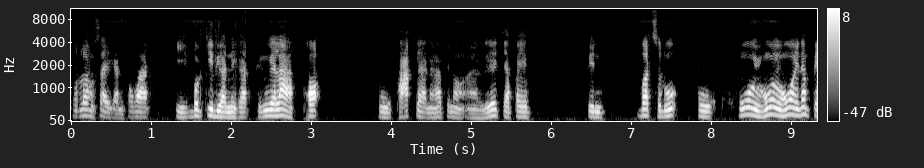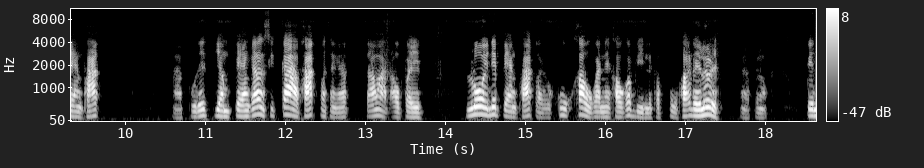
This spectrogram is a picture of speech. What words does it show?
ทดลองใส่กันเพราะว่าอีกบกี่เดือนนี่ครับถึงเวลาเพาะปลูกพักแล้วนะครับพี่น้องอ่าหรือจะไปเป็นวัสดุปลูกห้อยห้อยห้อยน้ำแปลงพักอ่าผู้ได้เตรียมแปลงกำลังสิก้าพักมาสิครับ สามารถเอาไป โรยในแปลงพักแล้วก็คลุกเข้ากันในเขาก็บินแล้วก็ปลูกพักได้เลยนะครับพี่น้องเป็น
